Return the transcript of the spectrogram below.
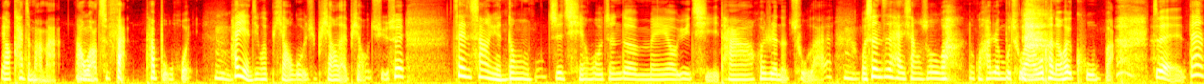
要看着妈妈，那我要吃饭，他不会，嗯，他眼睛会飘过去，飘来飘去，所以。在上眼动之前，我真的没有预期他会认得出来。嗯，我甚至还想说，哇，如果他认不出来，我可能会哭吧。对，但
